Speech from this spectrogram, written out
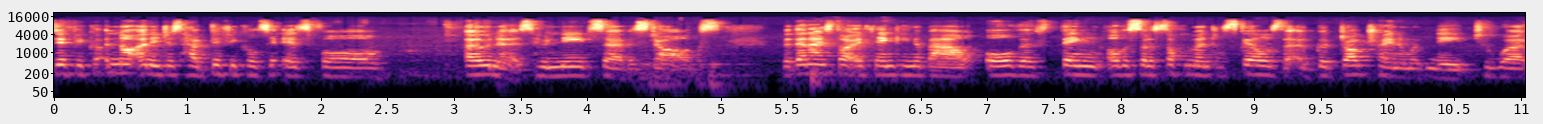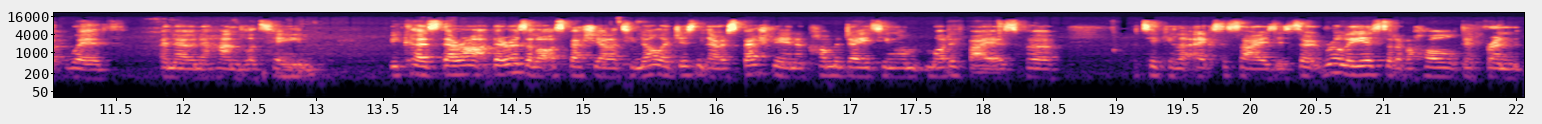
difficult, not only just how difficult it is for owners who need service dogs, but then I started thinking about all the thing, all the sort of supplemental skills that a good dog trainer would need to work with an owner handler team because there are there is a lot of speciality knowledge isn't there especially in accommodating on modifiers for particular exercises so it really is sort of a whole different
